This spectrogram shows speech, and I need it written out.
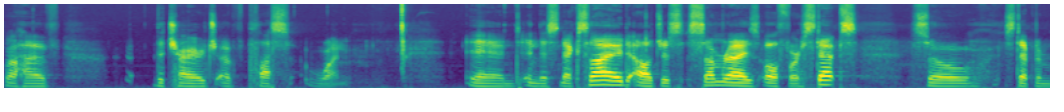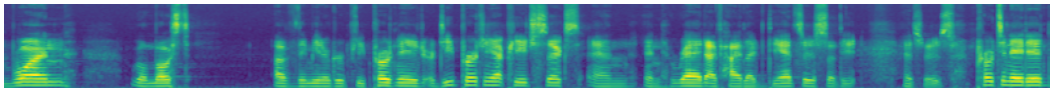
will have the charge of plus 1. And in this next slide, I'll just summarize all four steps. So step number one, will most of the amino group be protonated or deprotonated at pH 6? And in red, I've highlighted the answers. So the answer is protonated.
